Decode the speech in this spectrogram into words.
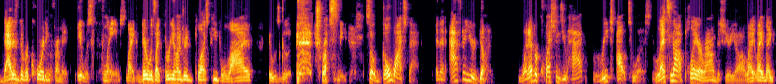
That is the recording from it. It was flames. Like there was like 300 plus people live. It was good. Trust me. So go watch that. And then after you're done, whatever questions you have, reach out to us. Let's not play around this year, y'all. Like, like, like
